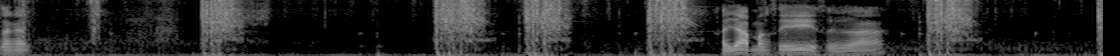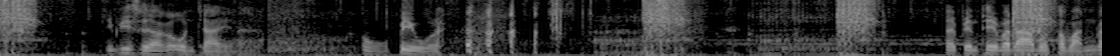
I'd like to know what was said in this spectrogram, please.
ซะงั้น ขยับบางสิเสือ นี่พี่เสือก็อุ่นใจนะฮะโอ้โหปิวเลย เป็นเทวดาบนสวรรค์ไป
